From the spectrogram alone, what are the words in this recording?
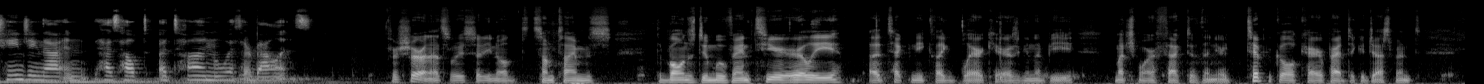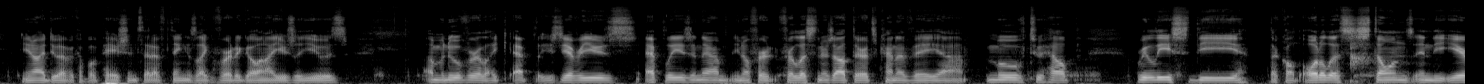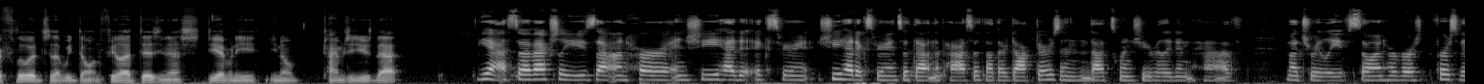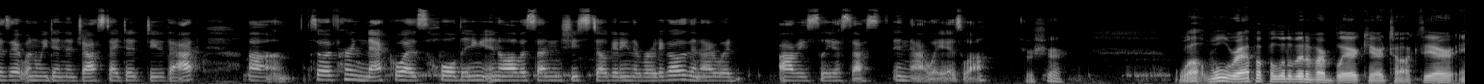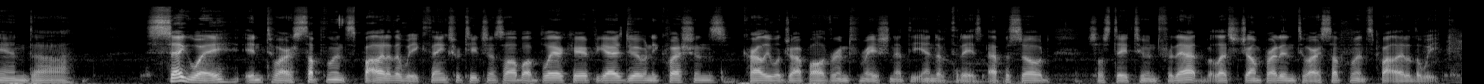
changing that and has helped a ton with her balance. For sure, and that's what we said. You know, sometimes the bones do move anteriorly. A technique like Blair Care is going to be much more effective than your typical chiropractic adjustment. You know, I do have a couple of patients that have things like vertigo, and I usually use a maneuver like Epley's. Do you ever use Epley's in there? You know, for for listeners out there, it's kind of a uh, move to help release the they're called otoliths stones in the ear fluid so that we don't feel that dizziness. Do you have any you know times you use that? Yeah, so I've actually used that on her, and she had experience. She had experience with that in the past with other doctors, and that's when she really didn't have much relief. So on her first first visit, when we didn't adjust, I did do that. Um, so if her neck was holding and all of a sudden she's still getting the vertigo, then I would obviously assess in that way as well. For sure. Well, we'll wrap up a little bit of our Blair Care talk there and uh, segue into our supplement spotlight of the week. Thanks for teaching us all about Blair Care. If you guys do have any questions, Carly will drop all of her information at the end of today's episode, so stay tuned for that. But let's jump right into our supplement spotlight of the week.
